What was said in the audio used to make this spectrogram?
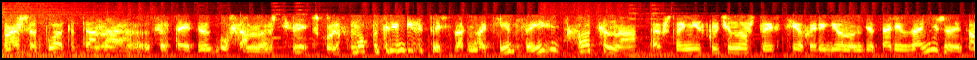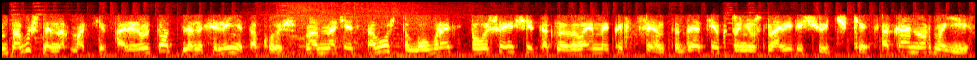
Наша плата-то, она состоит из двух сомножителей. Сколько мы потребили, то есть норматив и цена. Так что не исключено, что и в тех регионах, где тариф заниженный, там завышенный норматив. А результат для населения такой же. Надо начать с того, чтобы убрать повышающие так называемые коэффициенты для тех, кто не установили счетчики. Такая норма есть.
